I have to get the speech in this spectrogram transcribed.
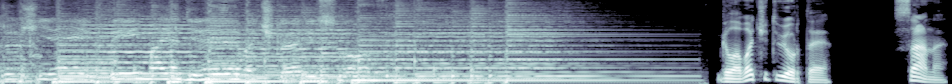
скажешь ей, ты моя девочка из снов. Глава четвертая. Сана.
